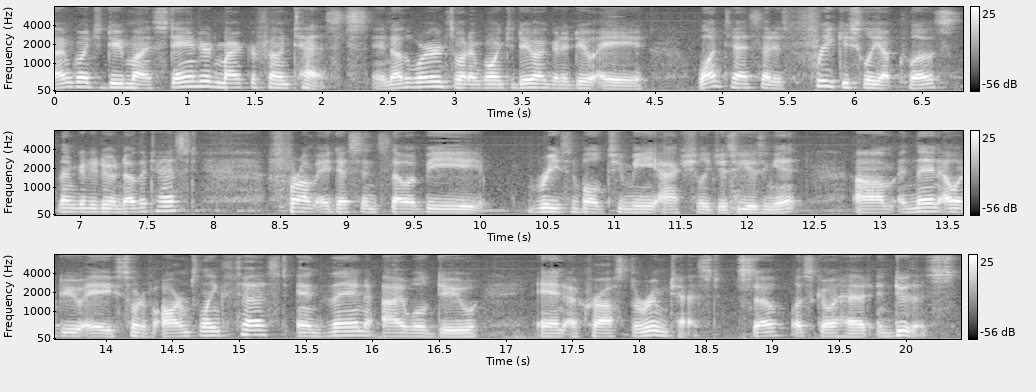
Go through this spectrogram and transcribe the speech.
I'm going to do my standard microphone tests. In other words, what I'm going to do, I'm going to do a one test that is freakishly up close, then I'm going to do another test from a distance that would be reasonable to me actually just using it. Um, and then I will do a sort of arm's length test, and then I will do an across the room test. So let's go ahead and do this.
